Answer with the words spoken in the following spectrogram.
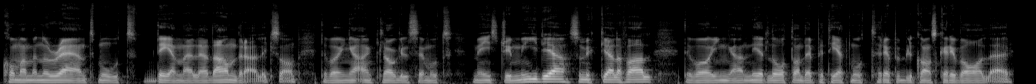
komma med någon rant mot det ena eller det andra liksom. Det var inga anklagelser mot mainstream media så mycket i alla fall. Det var inga nedlåtande epitet mot republikanska rivaler,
